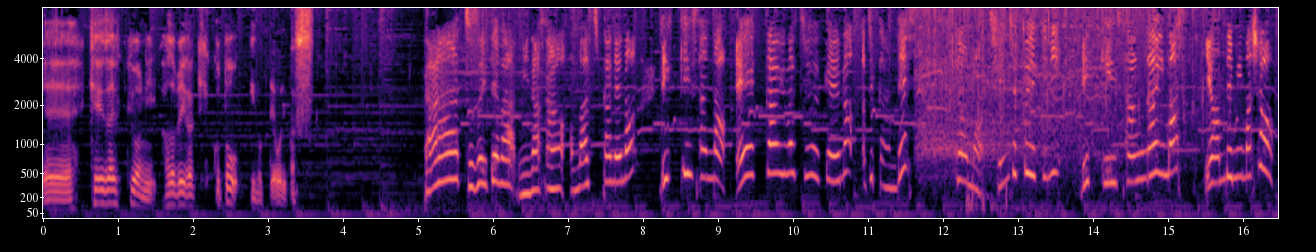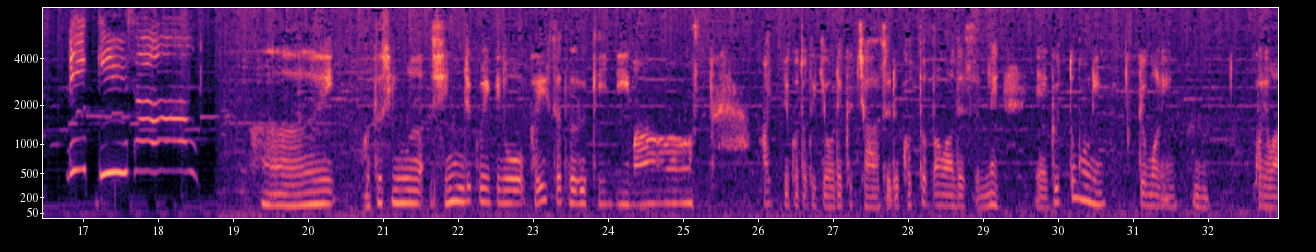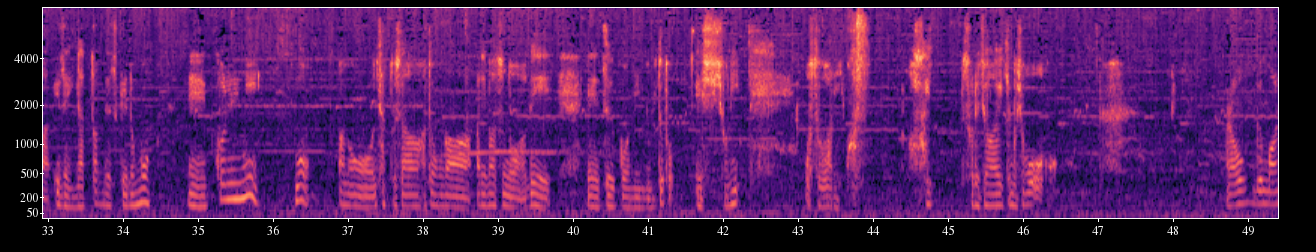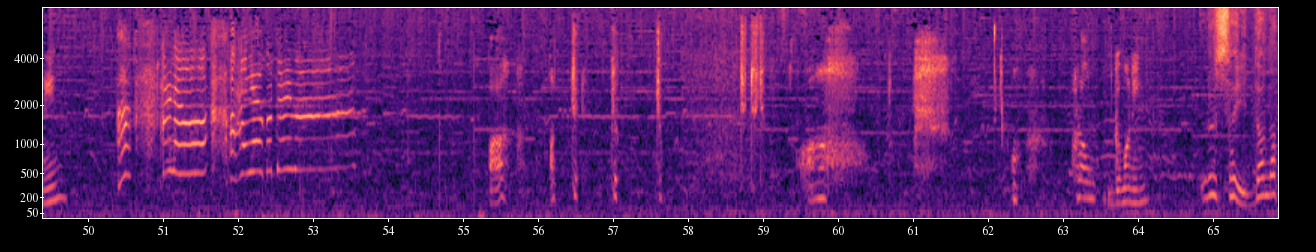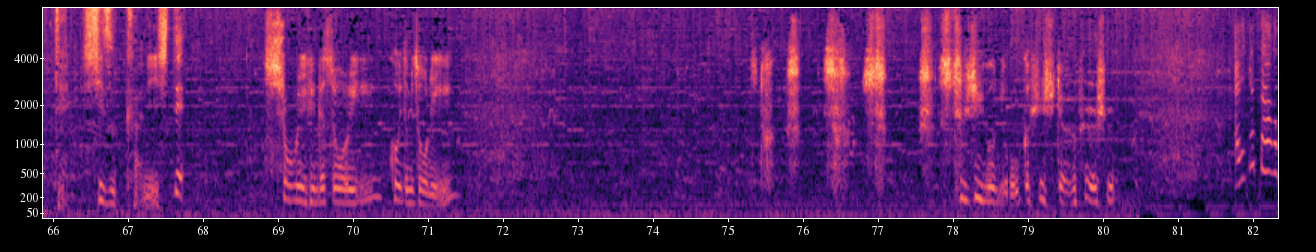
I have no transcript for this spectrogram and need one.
えー、経済不況に歯止めが効くことを祈っております。さあ、続いては皆さんお待ちかねのリッキーさんの英会話中継のお時間です。今日も新宿駅にリッキーさんがいます。呼んでみましょう。リッキーさんはーい。私は新宿駅の改札付近にいます。はい。ということで今日レクチャーする言葉はですね、えー、 good morning、good morning。うん。これは以前やったんですけども、えー、これにも、あのーちゃんとした発音がありますので、えー通行人の人と一緒に教わります。はい。それじゃあ行きましょう。Hello, good morning. あ、ハローおはようございあ、あ、ちょ、ちょ、ちょ、ちょ、ちょ、ちょ、ああ、 hello、good morning。うるさい黙って静かにしてにお貸しして。ありがとうご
